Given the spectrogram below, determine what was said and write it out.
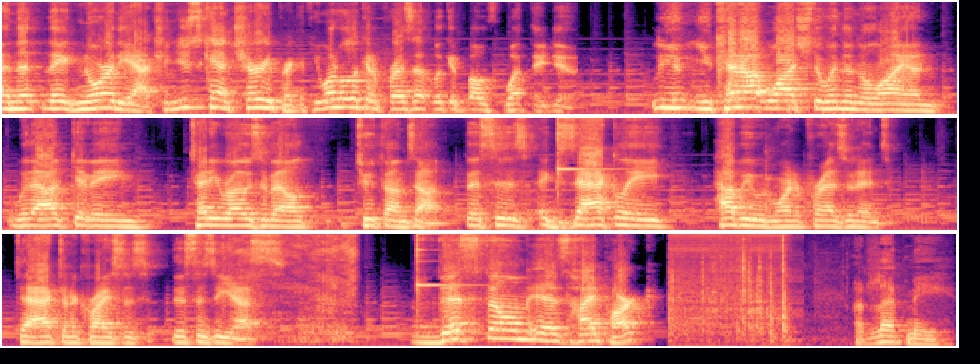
and that they ignore the action. You just can't cherry pick. If you want to look at a president, look at both what they do. You you cannot watch The Wind and the Lion without giving Teddy Roosevelt two thumbs up. This is exactly how we would want a president to act in a crisis. This is a yes. This film is Hyde Park. But let me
